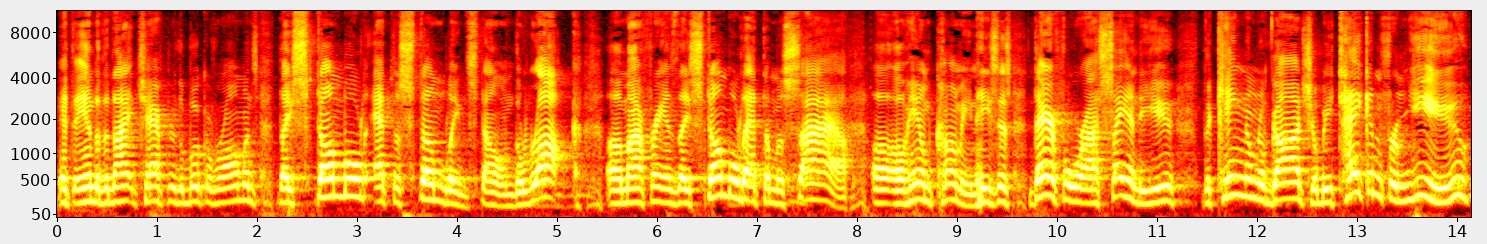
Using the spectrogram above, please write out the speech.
at the end of the ninth chapter of the book of Romans? They stumbled at the stumbling stone, the rock, uh, my friends. They stumbled at the Messiah uh, of Him coming. He says, Therefore I say unto you, the kingdom of God shall be taken from you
